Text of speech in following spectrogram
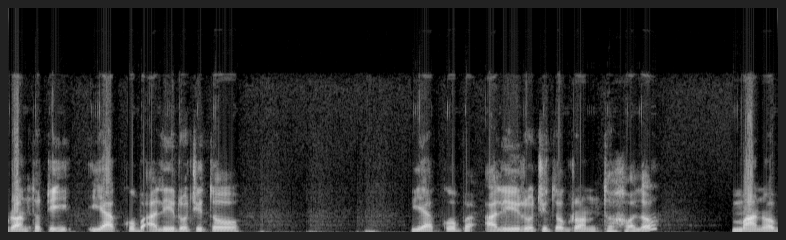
গ্রন্থটি ইয়াকুব আলী রচিত, ইয়াকুব আলী রচিত গ্রন্থ হল মানব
